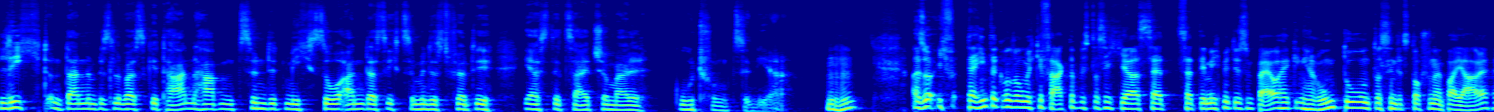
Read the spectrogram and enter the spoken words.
Licht und dann ein bisschen was getan haben, zündet mich so an, dass ich zumindest für die erste Zeit schon mal gut funktioniere. Mhm. Also ich, der Hintergrund, warum ich gefragt habe, ist, dass ich ja seit, seitdem ich mit diesem Biohacking herumtue, und das sind jetzt doch schon ein paar Jahre,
